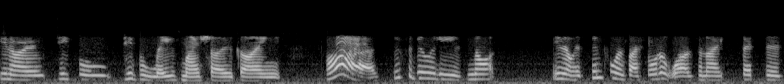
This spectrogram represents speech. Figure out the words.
you know people people leave my show going, "Ah, disability is not you know as simple as I thought it was," and I expected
